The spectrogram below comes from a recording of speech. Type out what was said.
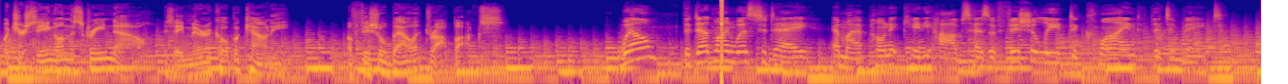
What you're seeing on the screen now is a Maricopa County official ballot drop box. Well, the deadline was today, and my opponent, Katie Hobbs, has officially declined the debate.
